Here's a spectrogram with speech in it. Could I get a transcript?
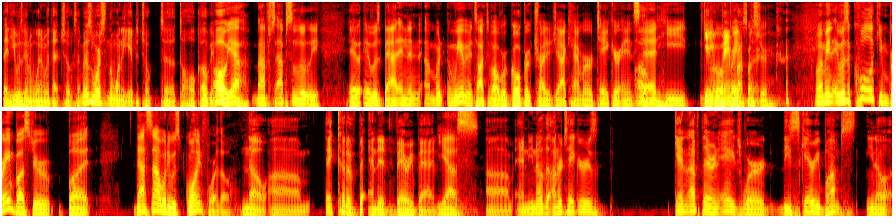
that he was gonna win with that choke slam. It was worse than the one he gave to choke to, to Hulk Hogan. Oh yeah, abs- absolutely. It, it was bad, and then um, and we haven't even talked about where Goldberg tried to jackhammer Taker, and instead he Oh. Gave gave, him a brain brain buster. well, I mean, it was a cool looking brain buster, but that's not what he was going for, though. no. Um, it could have ended very bad. Yes, Um, and you know the Undertaker is getting up there in age where these scary bumps. You know,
